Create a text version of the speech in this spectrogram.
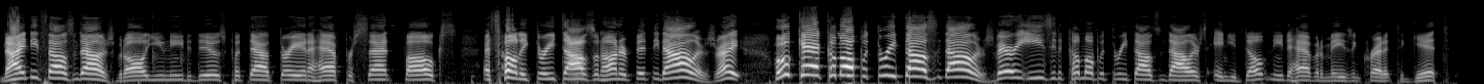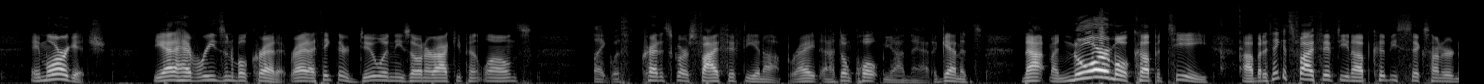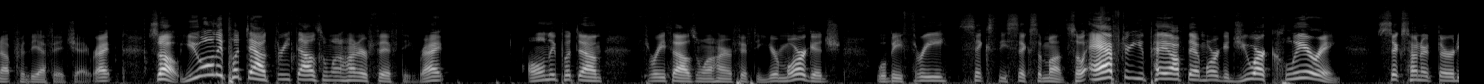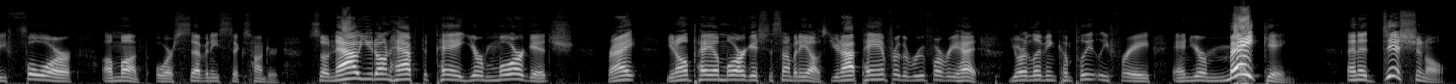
$90,000, but all you need to do is put down 3.5%, folks. That's only $3,150, right? Who can't come up with $3,000? Very easy to come up with $3,000, and you don't need to have an amazing credit to get a mortgage. You got to have reasonable credit, right? I think they're doing these owner occupant loans like with credit scores 550 and up, right? Uh, don't quote me on that. Again, it's not my normal cup of tea, uh, but I think it's 550 and up. Could be 600 and up for the FHA, right? So you only put down 3,150, right? Only put down 3,150. Your mortgage will be 366 a month. So after you pay off that mortgage, you are clearing 634 a month or 7600. So now you don't have to pay your mortgage, right? You don't pay a mortgage to somebody else. You're not paying for the roof over your head. You're living completely free and you're making an additional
